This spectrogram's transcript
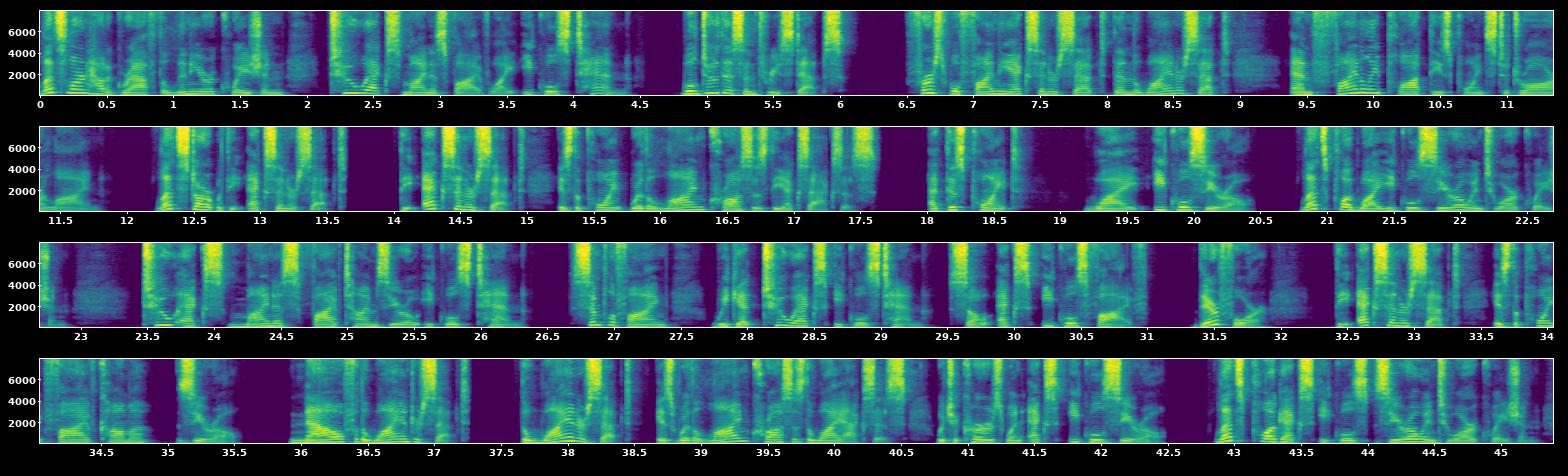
Let's learn how to graph the linear equation 2x minus 5y equals 10. We'll do this in three steps. First, we'll find the x-intercept, then the y-intercept, and finally plot these points to draw our line. Let's start with the x-intercept. The x-intercept is the point where the line crosses the x-axis. At this point, y equals 0. Let's plug y equals 0 into our equation. 2x minus 5 times 0 equals 10. Simplifying, we get 2x equals 10, so x equals 5. Therefore, the x-intercept is the point 5, comma, 0. Now for the y-intercept. The y-intercept is where the line crosses the y-axis, which occurs when x equals 0. Let's plug x equals 0 into our equation.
